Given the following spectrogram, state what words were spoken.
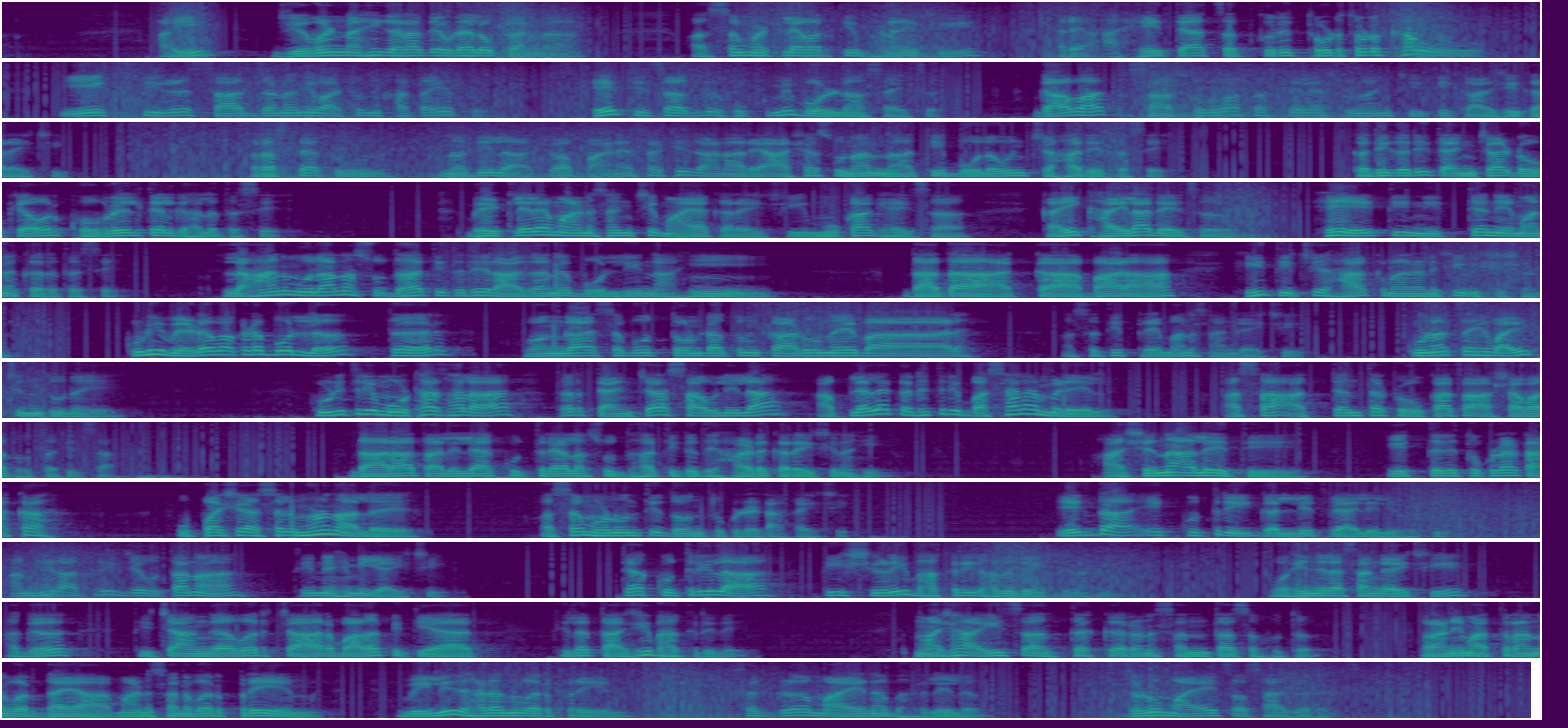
आई जेवण नाही घरात एवढ्या लोकांना. असं म्हटल्यावर ती म्हणायची अरे आहे त्या चतकुरीत थोडं थोडं खाऊ. एक तिळ सात जणांनी वाटून खाता येतो. हे तिचं अगदी हुकमी बोलणं असायचं. गावात सासुरवास असलेल्या सुनांची ती काळजी करायची. रस्त्यातून नदीला किंवा पाण्यासाठी जाणाऱ्या अशा सुनांना ती बोलवून चहा देत असे. कधीकधी त्यांच्या डोक्यावर खोबरेल तेल घालत असे. भेटलेल्या माणसांची माया करायची मुका घ्यायचा काही खायला द्यायचं हे ती नित्यनेमानं करत असे. लहान मुलांना सुद्धा ती कधी रागानं बोलली नाही. दादा अक्का बाळा ही तिची हाक मारण्याची विशेषण. कुणी वेडवाकडं बोललं तर वंगाळ सबूत तोंडातून काढू नये बाळ असं ती प्रेमानं सांगायची. कुणाचंही वाईट चिंतू नये. कुणीतरी मोठा झाला तर त्यांच्या सावलीला आपल्याला कधीतरी बसायला मिळेल असा अत्यंत टोकाचा आशावाद होता तिचा. दारात आलेल्या कुत्र्याला सुद्धा ती कधी हाड करायची नाही. आशेनं आले ते. एक तरी तुकडा टाका. उपाशी असेल म्हणून आलंय. असं म्हणून ती दोन तुकडे टाकायची. एकदा एक कुत्री गल्लीत व्यालेली होती. आम्ही रात्री जेवताना ती नेहमी यायची. त्या कुत्रीला ती शिळी भाकरी घालू द्यायची नाही. वहिनीला सांगायची अगं तिच्या अंगावर चार बाळं पित्यात तिला ताजी भाकरी दे. माझ्या आईचं अंतःकरण संताचं होतं. प्राणीमात्रांवर दया माणसांवर प्रेम वेली झाडांवर प्रेम सगळं मायेनं भरलेलं. जणू मायेचं सागरच.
